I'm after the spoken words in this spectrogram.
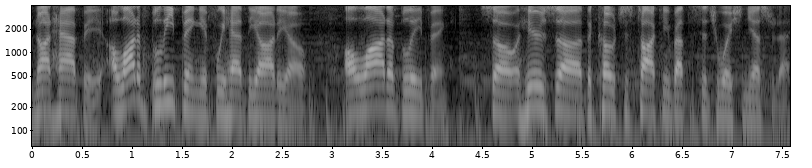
not happy. A lot of bleeping if we had the audio. A lot of bleeping. So here's uh, the coaches talking about the situation yesterday.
